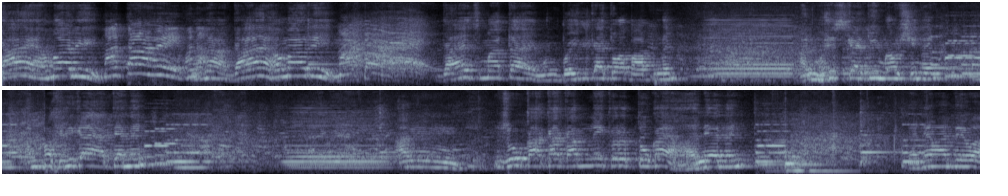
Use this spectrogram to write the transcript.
गाय हमारी. माता आहे म्हणा. म्हणा गाय हमारी. माता गायच माता आहे. मग बैल काय तो बाप नाही? आणि म्हैस काय तुझी मावशी नाही? आणि बकरी काय आत्या नाही? आणि जो काका काम नाही करत तो काय हल्या नाही? धन्यवाद देवा.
